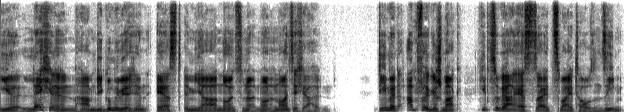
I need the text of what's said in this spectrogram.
Ihr Lächeln haben die Gummibärchen erst im Jahr 1999 erhalten. Die mit Apfelgeschmack gibt's sogar erst seit 2007.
